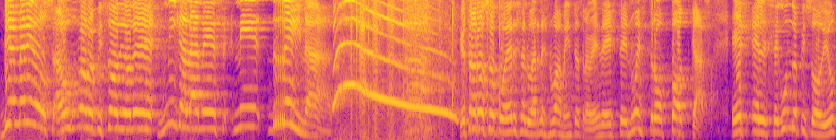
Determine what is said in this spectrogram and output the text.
Bienvenidos a un nuevo episodio de Ni Galanes ni Reinas. Qué sabroso poder saludarles nuevamente a través de este nuestro podcast. Es el segundo episodio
